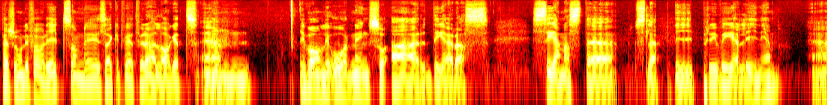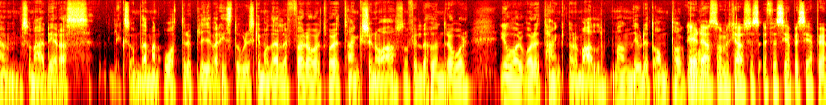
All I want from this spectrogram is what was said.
Personlig favorit, som ni säkert vet vid det här laget. Ehm, I vanlig ordning så är deras senaste släpp i Privé-linjen, som är deras, liksom, där man återupplivar historiska modeller. Förra året var det Tank Chinois som fyllde 100 år. I år var det Tank Normal. Man gjorde ett omtag på. Är det den som kallas för CPCP?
